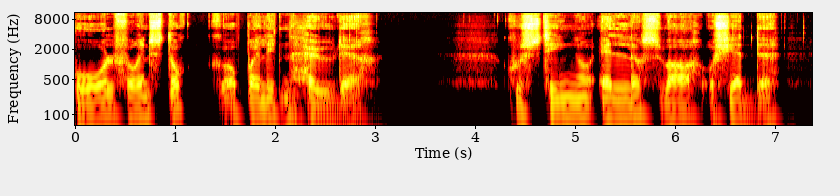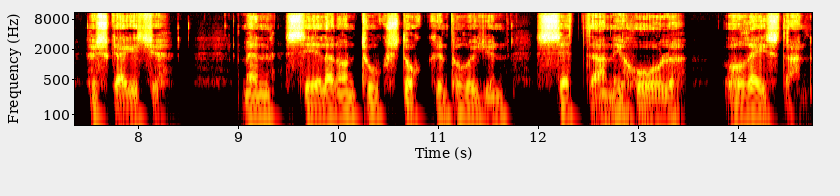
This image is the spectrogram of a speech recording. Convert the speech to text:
hull for en stokk oppå en liten haug der. Hvordan tinga ellers var og skjedde, husker jeg ikke, men Seladon tok stokken på ryggen, sette han i hullet og reiste han.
